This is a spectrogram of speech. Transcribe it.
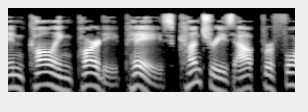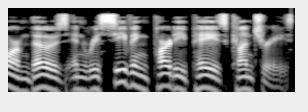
in calling party pays countries outperform those in receiving party pays countries.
